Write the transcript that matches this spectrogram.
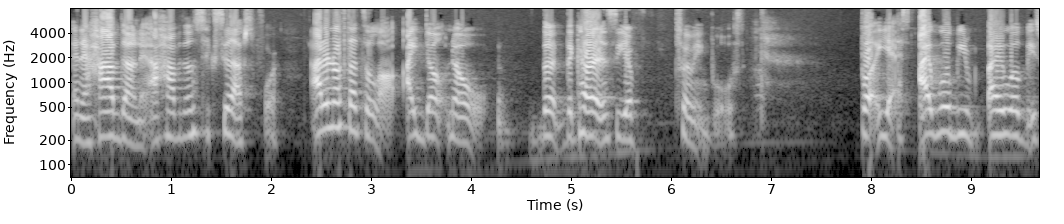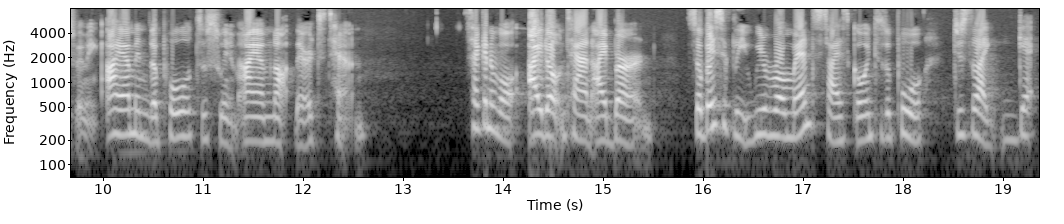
and i have done it i have done 60 laps before i don't know if that's a lot i don't know the, the currency of swimming pools. But yes, I will be I will be swimming. I am in the pool to swim. I am not there to tan. Second of all, I don't tan, I burn. So basically, we romanticize going to the pool just like get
